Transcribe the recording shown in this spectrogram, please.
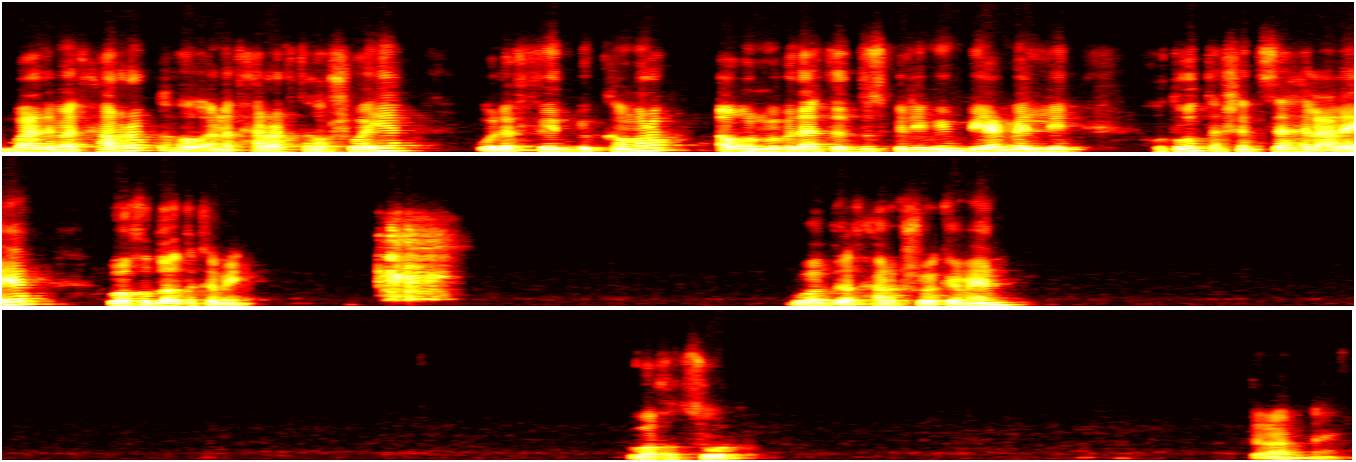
وبعد ما اتحرك اهو أنا اتحركت اهو شوية ولفيت بالكاميرا. اول ما بدأت تدوس باليمين بيعمل لي خطوط عشان تسهل عليا واخد لقطة كمان. وابدأ اتحرك شوية كمان. واخد صورة. تمام؟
